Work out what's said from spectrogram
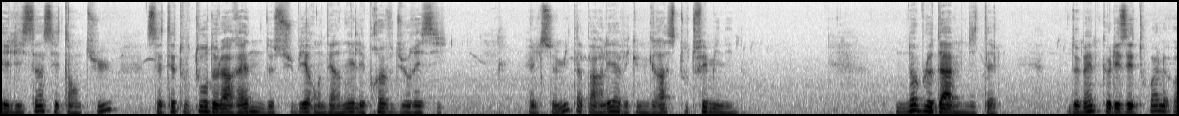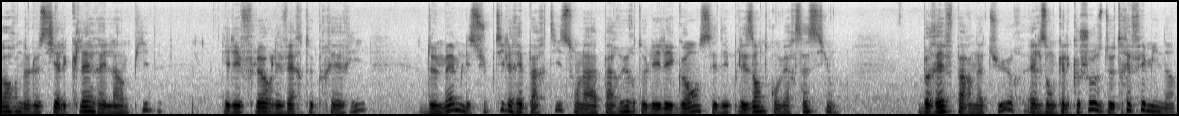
Elissa s'étant tue, c'était au tour de la reine de subir en dernier l'épreuve du récit. Elle se mit à parler avec une grâce toute féminine. Noble dame, dit-elle, de même que les étoiles ornent le ciel clair et limpide, et les fleurs les vertes prairies, de même les subtiles réparties sont la parure de l'élégance et des plaisantes conversations. Brèves par nature, elles ont quelque chose de très féminin,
